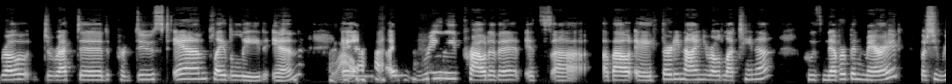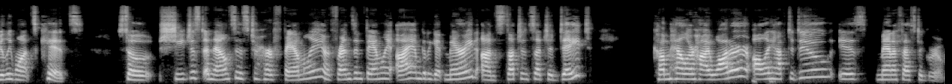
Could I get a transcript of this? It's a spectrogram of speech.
wrote, directed, produced, and played the lead in. wow. And I'm really proud of it. It's uh, about a 39 year old Latina who's never been married, but she really wants kids. So she just announces to her family or friends and family, I am going to get married on such and such a date. Come hell or high water, all I have to do is manifest a groom.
